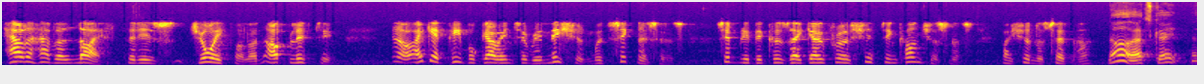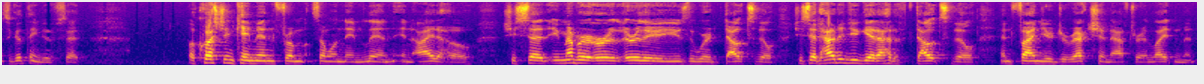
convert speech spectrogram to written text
how to have a life that is joyful and uplifting. You know, I get people go into remission with sicknesses simply because they go through a shift in consciousness. I shouldn't have said that. No, that's great. That's a good thing to have said. A question came in from someone named Lynn in Idaho. She said, you remember earlier you used the word Doubtsville. She said, How did you get out of Doubtsville and find your direction after enlightenment?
